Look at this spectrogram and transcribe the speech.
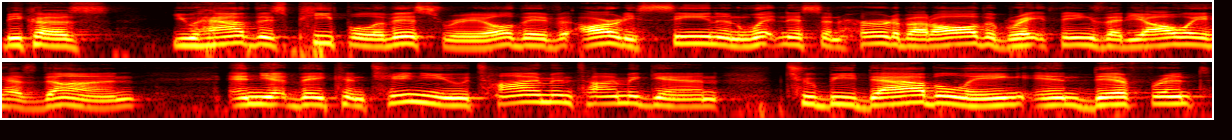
because you have this people of Israel. They've already seen and witnessed and heard about all the great things that Yahweh has done, and yet they continue time and time again to be dabbling in different,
